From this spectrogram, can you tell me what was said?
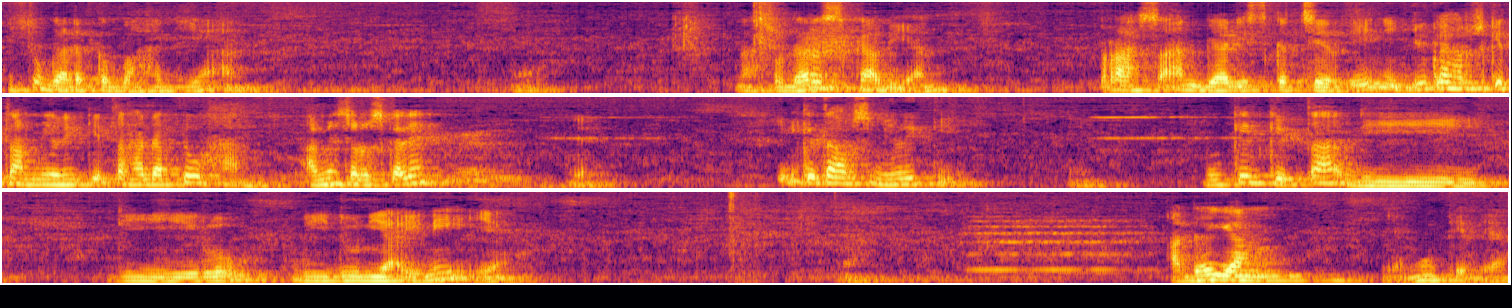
itu gak ada kebahagiaan. Nah, saudara sekalian, perasaan gadis kecil ini juga harus kita miliki terhadap Tuhan. Amin, saudara sekalian. Ya. Ini kita harus miliki mungkin kita di di di dunia ini ya, ya ada yang ya mungkin ya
